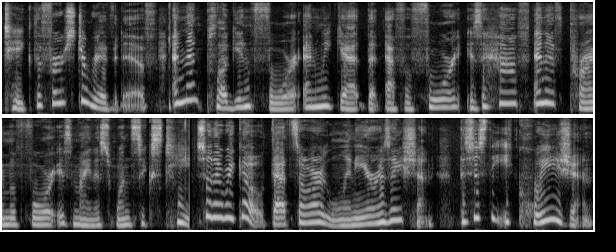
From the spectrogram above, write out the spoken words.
take the first derivative, and then plug in 4, and we get that f of 4 is a half, and f prime of 4 is minus 1 16. So there we go. That's our linearization. This is the equation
